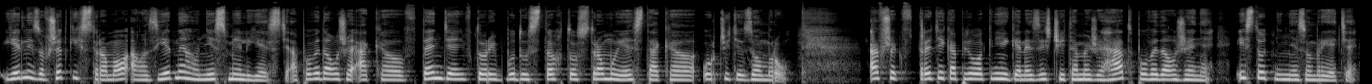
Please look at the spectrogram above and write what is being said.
jedli zo všetkých stromov, ale z jedného nesmieli jesť. A povedal, že ak v ten deň, v ktorý budú z tohto stromu jesť, tak určite zomru. Avšak v 3. kapitole knihy Genesis čítame, že had povedal žene, istotne nezomriete,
